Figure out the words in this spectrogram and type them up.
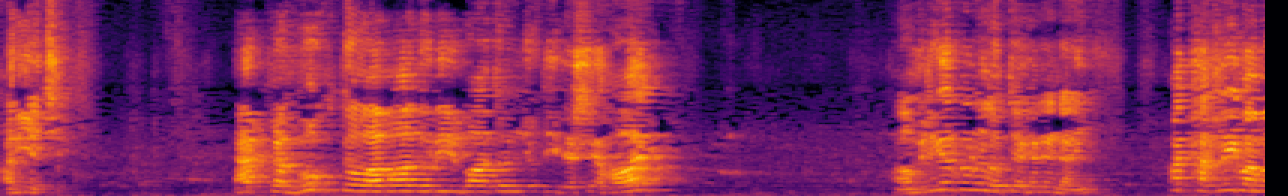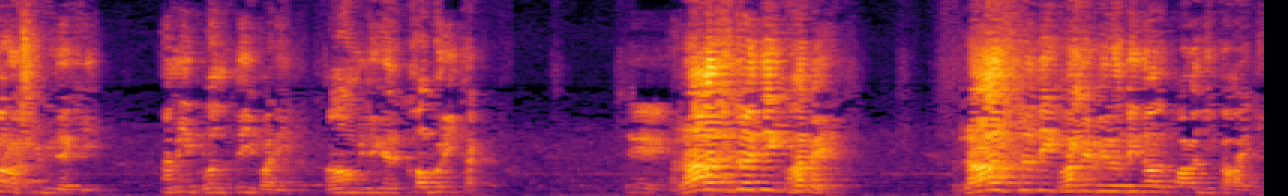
হারিয়েছে। একটা মুক্ত অবাধ নির্বাচন যদি দেশে হয় আওয়ামী লীগের কোনো লোক এখানে নাই। আর থাকলেই বা আমার অসুবিধা কি? আমি বলতেই পারি আওয়ামী লীগের খবরই থাকে রাজনৈতিক ভাবে রাজনৈতিক ভাবে বিরোধী দল পরাজিত হয়নি।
